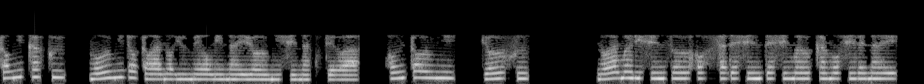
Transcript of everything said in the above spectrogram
とにかく、もう二度とあの夢を見ないようにしなくては、本当に、恐怖のあまり心臓発作で死んでしまうかもしれない。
